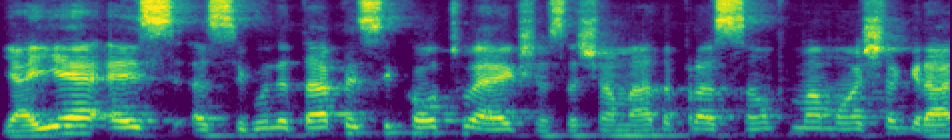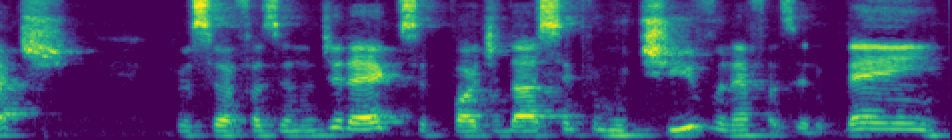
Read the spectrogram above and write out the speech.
E aí é, é, a segunda etapa é esse call to action, essa chamada para ação para uma amostra grátis que você vai fazer no direct. Você pode dar sempre um motivo, né? fazer o bem,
